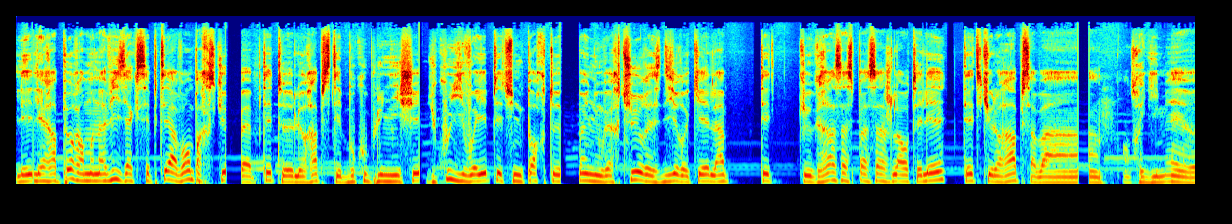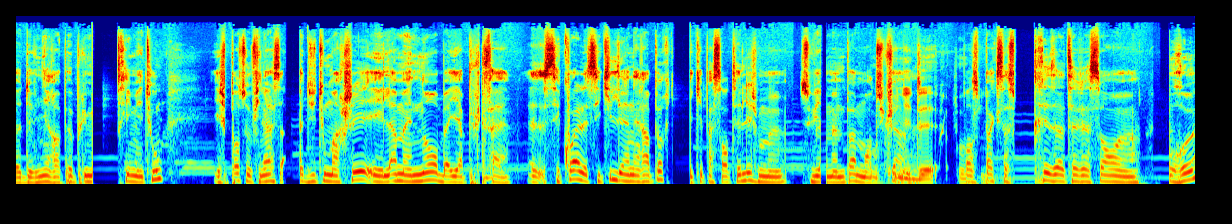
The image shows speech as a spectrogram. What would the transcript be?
les, rappeurs, à mon avis, ils acceptaient avant parce que bah, peut-être euh, le rap c'était beaucoup plus niché. Du coup, ils voyaient peut-être une porte, euh, une ouverture et se dire, ok, là, peut-être que grâce à ce passage-là en télé, peut-être que le rap, ça va, entre guillemets, euh, devenir un peu plus mainstream et tout. Et je pense au final, ça n'a pas du tout marché. Et là, maintenant, bah, il y a plus. Enfin, euh, c'est quoi C'est qui le dernier rappeur qui, est passé en télé? Je me souviens même pas, mais en tout cas. idée. Je pense pas que ça soit très intéressant euh, pour eux.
